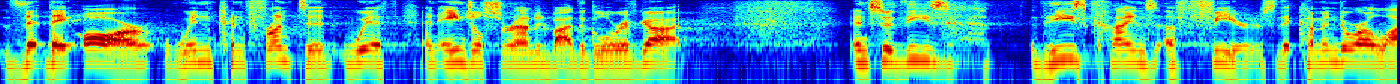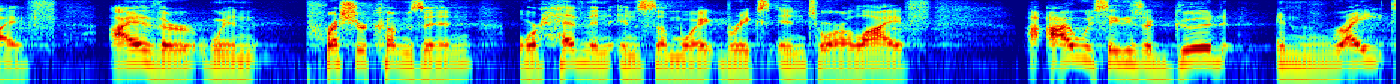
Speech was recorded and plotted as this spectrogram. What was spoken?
that they are when confronted with an angel surrounded by the glory of God. And so these, these kinds of fears that come into our life, either when pressure comes in or heaven in some way breaks into our life, I would say these are good and right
